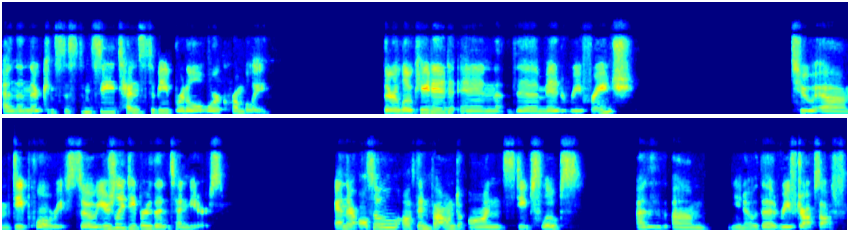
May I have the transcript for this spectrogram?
and then their consistency tends to be brittle or crumbly they're located in the mid reef range to um, deep coral reefs, so usually deeper than 10 meters. And they're also often found on steep slopes as um, you know the reef drops off.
